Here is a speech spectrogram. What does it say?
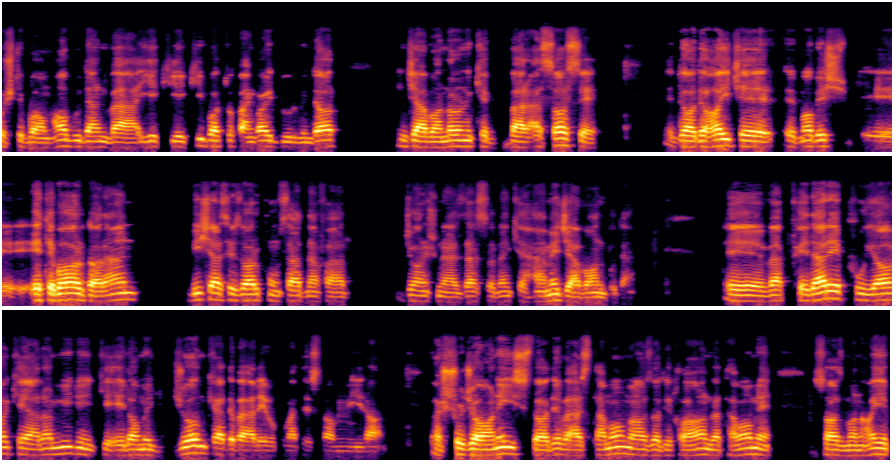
پشت بام ها بودن و یکی یکی با تفنگ های دوربیندار این جوان رو که بر اساس داده هایی که ما بهش اعتبار دارن بیش از 1500 نفر جانشون از دست دادن که همه جوان بودن. و پدر پویا که الان می‌دونید که اعلام جرم کرده به علیه حکومت اسلامی ایران و شجاعانه ایستاده و از تمام آزادی خواهان و تمام سازمان های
